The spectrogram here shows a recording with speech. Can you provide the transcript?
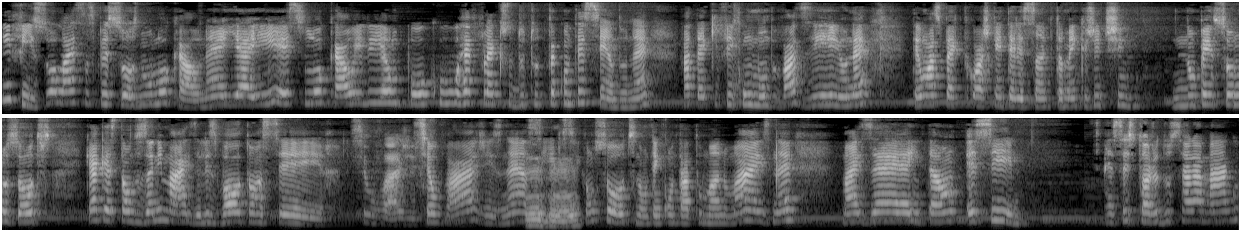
enfim, isolar essas pessoas num local, né? E aí esse local, ele é um pouco o reflexo de tudo que tá acontecendo, né? Até que fica um mundo vazio, né? Tem um aspecto que eu acho que é interessante também, que a gente não pensou nos outros, que é a questão dos animais. Eles voltam a ser Selvagem. selvagens, né? Assim, Uhum. eles ficam soltos, não tem contato humano mais, né? Mas é então esse essa história do Saramago,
